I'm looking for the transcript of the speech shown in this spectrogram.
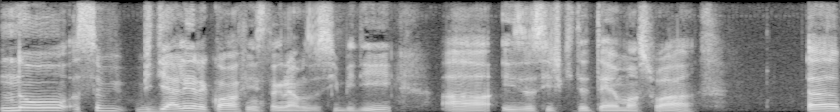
Но са видяли реклама в Инстаграм за CBD а, и за всичките тези масла. А,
